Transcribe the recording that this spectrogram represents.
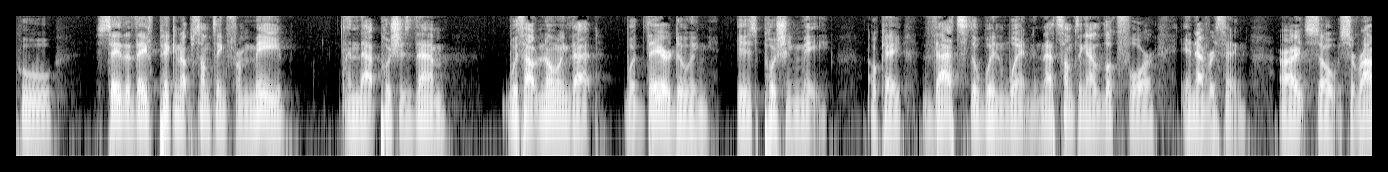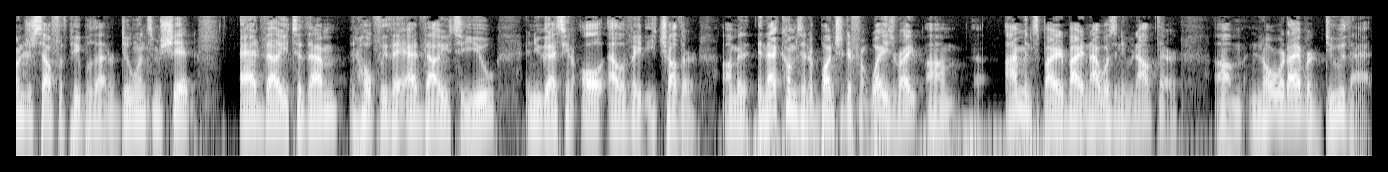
who say that they've picked up something from me and that pushes them without knowing that what they are doing is pushing me. Okay. That's the win win. And that's something I look for in everything. All right. So surround yourself with people that are doing some shit, add value to them, and hopefully they add value to you, and you guys can all elevate each other. Um, and, and that comes in a bunch of different ways, right? Um, I'm inspired by it, and I wasn't even out there. Um, nor would I ever do that.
